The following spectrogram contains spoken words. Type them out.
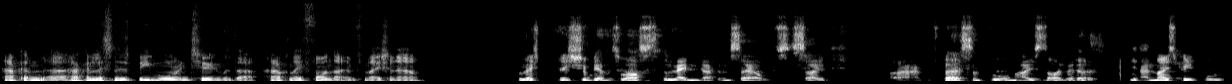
How can uh, how can listeners be more in tune with that? How can they find that information out? Well, they, they should be able to ask the lender themselves. So uh, first and foremost, I would uh, you know most people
